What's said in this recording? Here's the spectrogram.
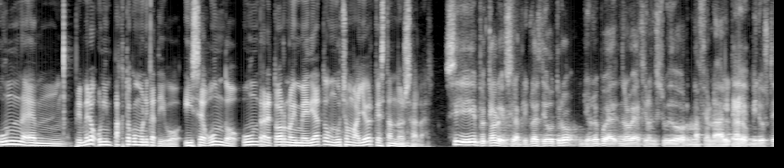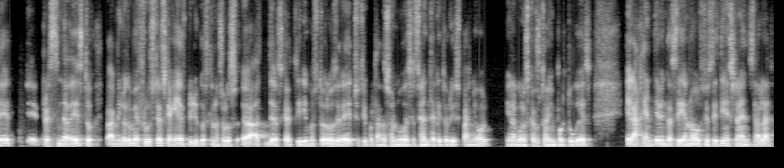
un em, primero, un impacto comunicativo y segundo, un retorno inmediato mucho mayor que estando en salas. Sí, pero claro, si la película es de otro, yo no le, puedo- no le voy a decir a un distribuidor nacional, Claro. eh, mire usted, eh, prescinda de esto. A mí lo que me frustra es que aquellas películas que nosotros, eh, de las que adquirimos todos los derechos y por tanto son nuestras en el territorio español y en algunos casos también portugués, el agente de ventas diga, no, usted tiene que estar en salas.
